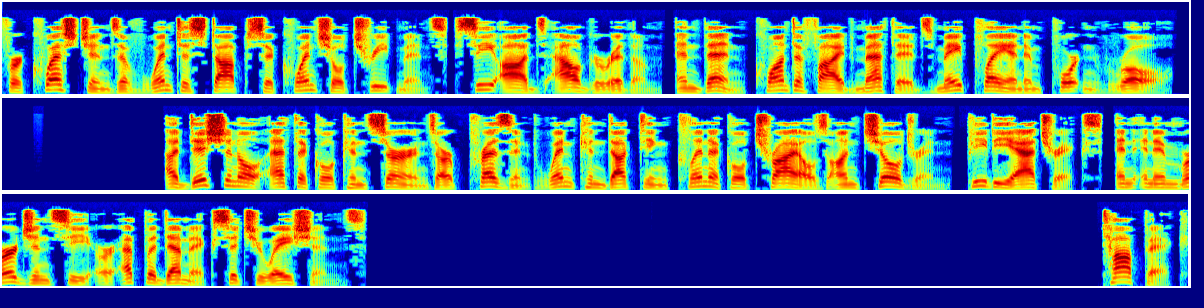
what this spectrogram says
for questions of when to stop sequential treatments see odds algorithm, and then quantified methods may play an important role. Additional ethical concerns are present when conducting clinical trials on children, pediatrics, and in emergency or epidemic situations. Topic:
